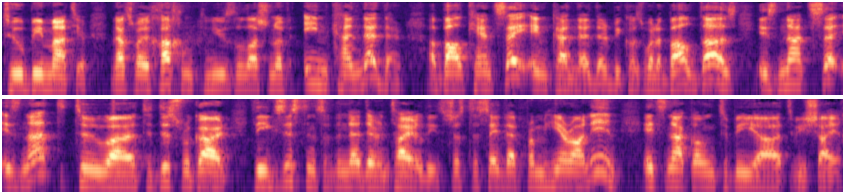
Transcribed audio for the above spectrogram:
to be matir. And that's why Chacham can use the lashon of ein kan neder. A Baal can't say ein kan neder because what a Baal does is not say, is not to uh, to disregard the existence of the neder entirely. It's just to say that from here on in, it's not going to be uh, to be shaykh.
